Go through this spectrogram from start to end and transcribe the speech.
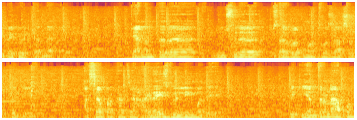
इव्हॅक्युएट करण्यात आलं. त्यानंतर दुसरं सर्वात महत्त्वाचं असं होतं की अशा प्रकारच्या हायराईज बिल्डिंगमध्ये एक यंत्रणा आपण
